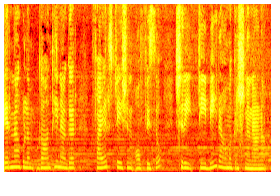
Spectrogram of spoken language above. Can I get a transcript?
Ernakulam Gandhinagar fire station officer Shri T B രാമകൃഷ്ണനാണ്.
